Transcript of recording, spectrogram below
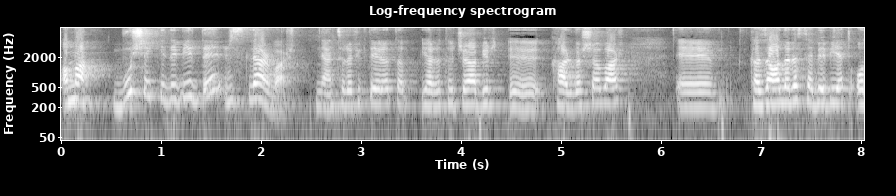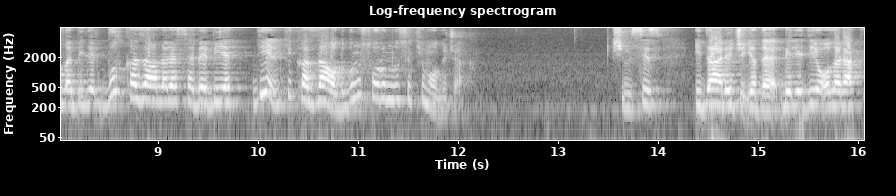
Ama bu şekilde bir de riskler var. Yani trafikte yarata- yaratacağı bir e, kargaşa var. E, kazalara sebebiyet olabilir. Bu kazalara sebebiyet diyelim ki kaza oldu. Bunun sorumlusu kim olacak? Şimdi siz idareci ya da belediye olarak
